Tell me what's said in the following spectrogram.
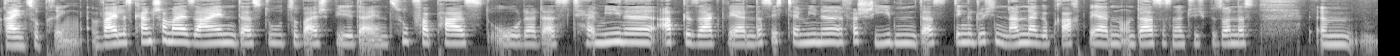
reinzubringen, weil es kann schon mal sein, dass du zum Beispiel deinen Zug verpasst oder dass Termine abgesagt werden, dass sich Termine verschieben, dass Dinge durcheinander gebracht werden. Und da ist es natürlich besonders ähm,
